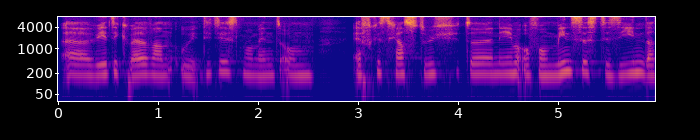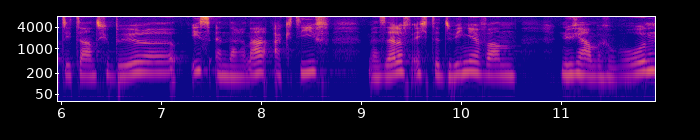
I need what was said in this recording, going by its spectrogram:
eh, weet ik wel van, oei, dit is het moment om even gas terug te nemen of om minstens te zien dat dit aan het gebeuren is en daarna actief mezelf echt te dwingen van, nu gaan we gewoon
